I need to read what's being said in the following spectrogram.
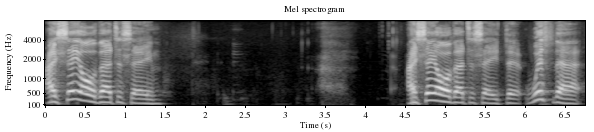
I say all of that to say, I say all of that to say that with that,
